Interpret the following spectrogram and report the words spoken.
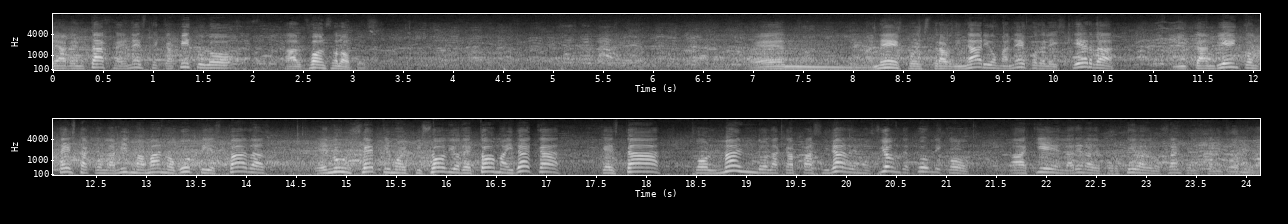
le aventaja en este capítulo a Alfonso López. Manejo, extraordinario manejo de la izquierda y también contesta con la misma mano Guti Espadas en un séptimo episodio de toma y daca que está colmando la capacidad de emoción del público aquí en la Arena Deportiva de Los Ángeles, California.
